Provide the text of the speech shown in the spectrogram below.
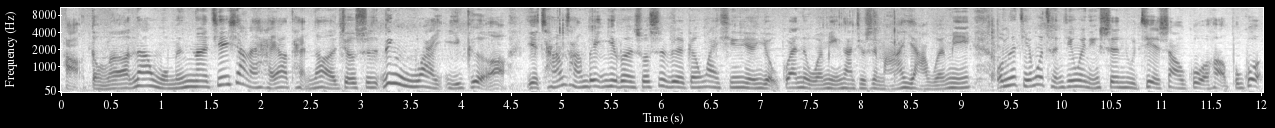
好，懂了。那我们呢，接下来还要谈到的就是另外一个哦，也常常被议论说是不是跟外星人有关的文明，那就是玛雅文明。我们的节目曾经为您深入介绍过哈，不过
